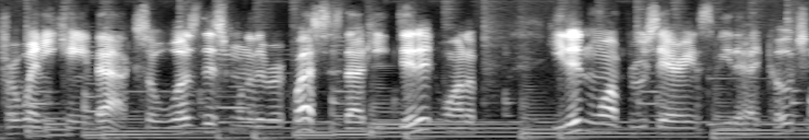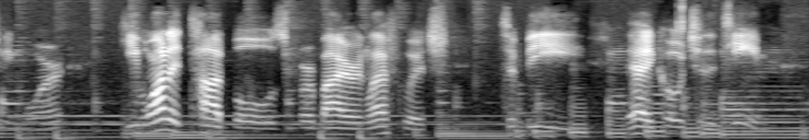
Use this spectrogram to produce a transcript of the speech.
for when he came back. So was this one of the requests? Is that he didn't want to, he didn't want Bruce Arians to be the head coach anymore. He wanted Todd Bowles or Byron Leftwich to be the head coach of the team.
